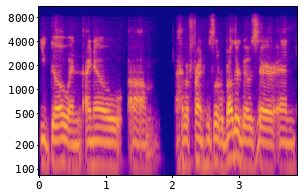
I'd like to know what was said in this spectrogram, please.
you go and I know um, I have a friend whose little brother goes there and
